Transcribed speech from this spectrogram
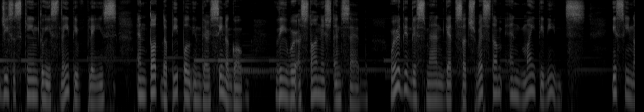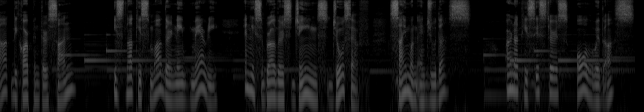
Jesus came to his native place and taught the people in their synagogue. They were astonished and said, Where did this man get such wisdom and mighty deeds? Is he not the carpenter's son? Is not his mother named Mary? and his brothers James, Joseph, Simon, and Judas? Are not his sisters all with us?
